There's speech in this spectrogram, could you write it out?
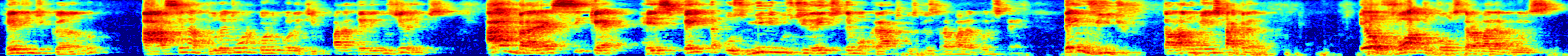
reivindicando a assinatura de um acordo coletivo para terem os direitos. A Embraer sequer respeita os mínimos direitos democráticos que os trabalhadores têm. Tem um vídeo, está lá no meu Instagram. Eu voto com os trabalhadores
